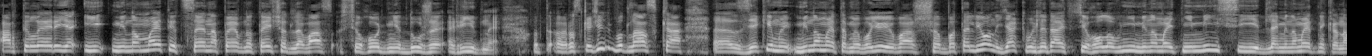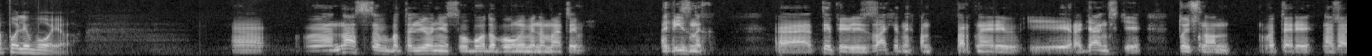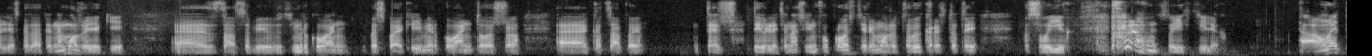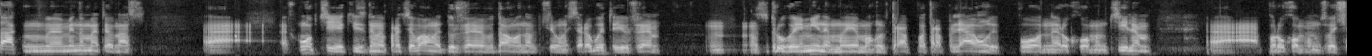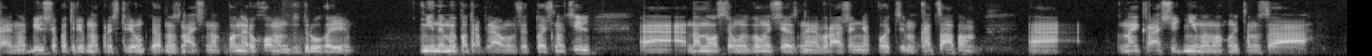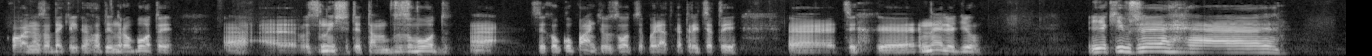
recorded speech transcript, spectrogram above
артилерія і міномети це напевно те, що для вас сьогодні дуже рідне. От е, розкажіть, будь ласка, е, з якими мінометами воює ваш батальйон? Як виглядають ці головні мінометні місії для мінометника на полі бою? Е, В нас в батальйоні Свобода були міномети різних е, типів і західних партнерів, і радянські. Точно в етері, на жаль, я сказати не можу, які е, засобів з міркувань безпеки і міркувань того, що е, кацапи теж дивляться наш інфопростір і можуть це використати в своїх, в своїх цілях. Але так, міномети у нас е, хлопці, які з ними працювали, дуже вдало навчилися робити. І вже з другої міни ми могли потрапляли по нерухомим цілям. Е, По рухомим, звичайно, більше потрібно пристрілки однозначно. По нерухомим з другої міни ми потрапляли вже точно в ціль, е, наносили величезне враження по цим кацапам. Е, В найкращі дні ми могли там за буквально за декілька годин роботи е, е, знищити там взвод е, цих окупантів. Взвод це порядка 30 е, цих е, нелюдів, які вже е,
